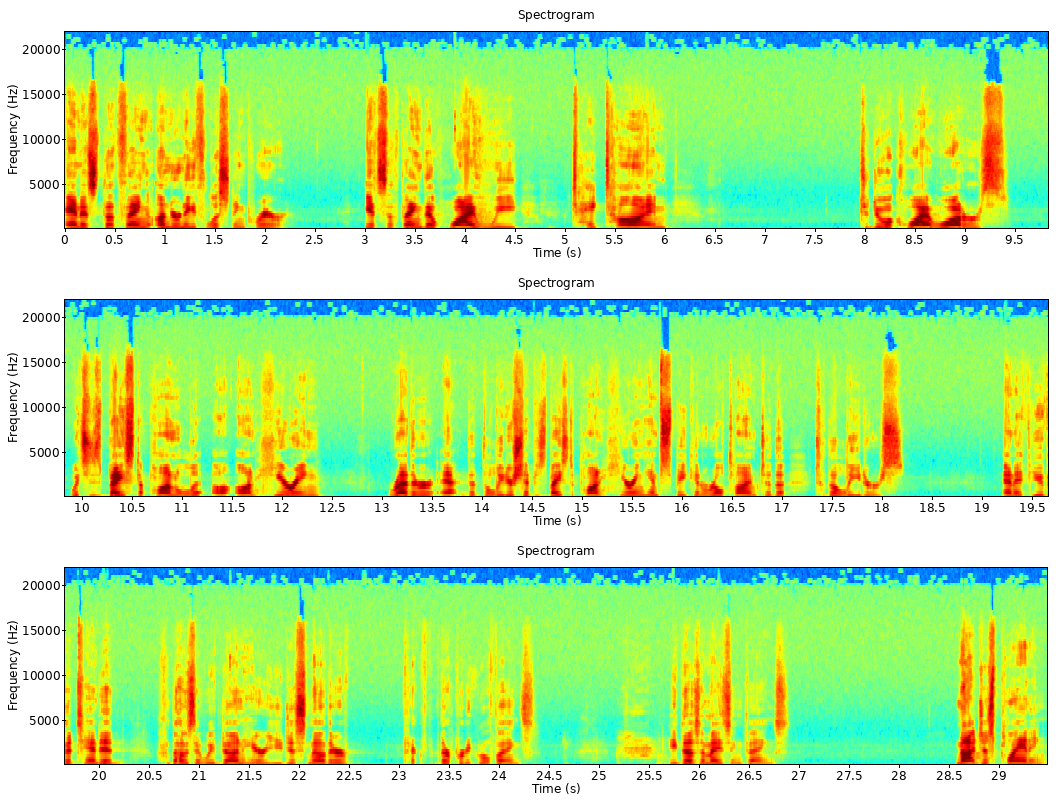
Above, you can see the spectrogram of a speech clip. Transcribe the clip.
And it's the thing underneath listening prayer. It's the thing that why we take time to do a quiet waters, which is based upon, uh, on hearing, rather, uh, that the leadership is based upon hearing him speak in real time to the, to the leaders. And if you've attended those that we've done here, you just know they're, they're, they're pretty cool things. He does amazing things. Not just planning,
